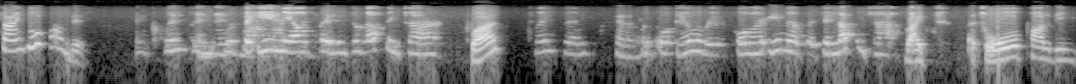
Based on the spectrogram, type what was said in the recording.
signed off on this. And Clinton, And with the emails, they didn't do nothing to her. What? Clinton, with all- Hillary, all her emails, they did nothing to her. Right. That's all part of the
